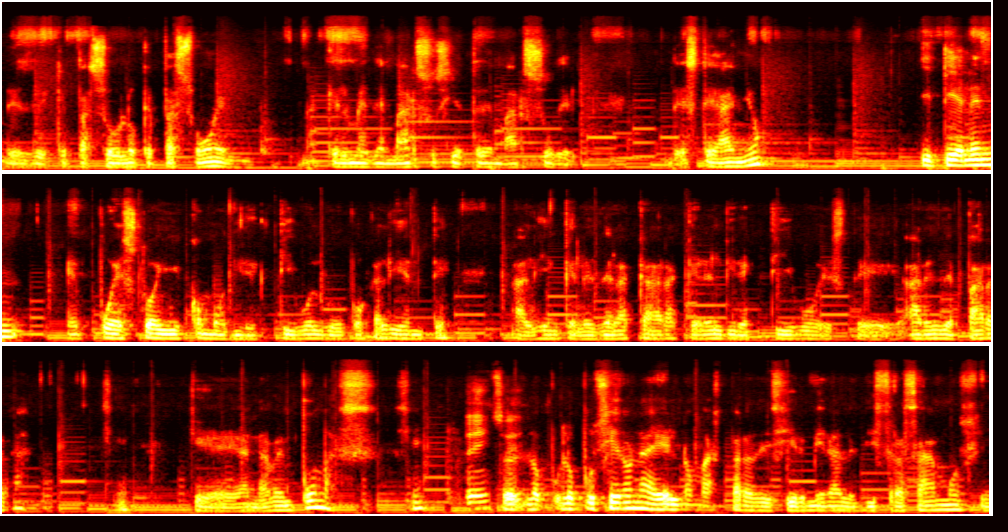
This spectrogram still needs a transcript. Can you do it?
desde que pasó lo que pasó en aquel mes de marzo, 7 de marzo de este año. Y tienen eh, puesto ahí como directivo el Grupo Caliente alguien que les dé la cara, que era el directivo este, Ares de Parga, que andaba en Pumas. ¿sí? Lo, pusieron a él nomás para decir, mira, le disfrazamos y,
